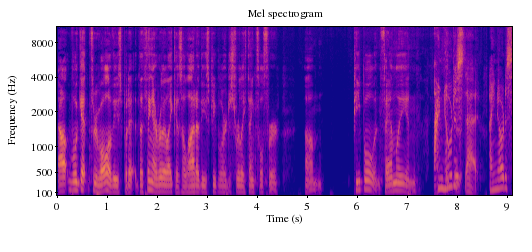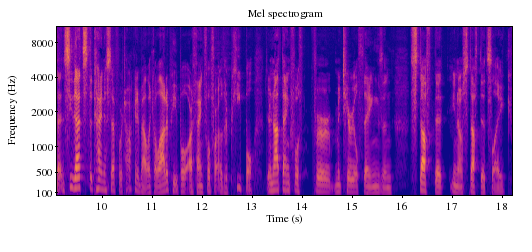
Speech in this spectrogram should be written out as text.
I'll, we'll get through all of these, but it, the thing I really like is a lot of these people are just really thankful for um, people and family and i noticed that. I noticed that. And see that's the kind of stuff we're talking about. Like a lot of people are thankful for other people. They're not thankful for material things and stuff that you know stuff that's like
